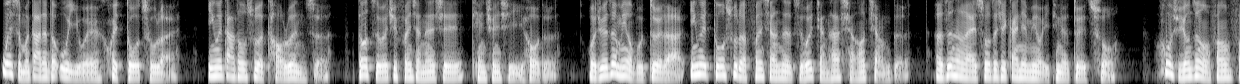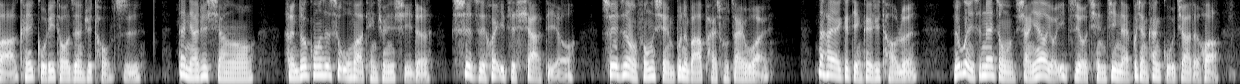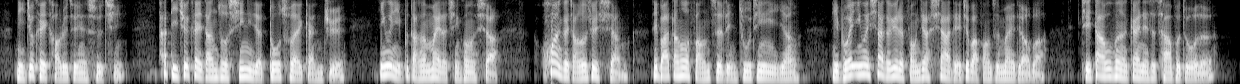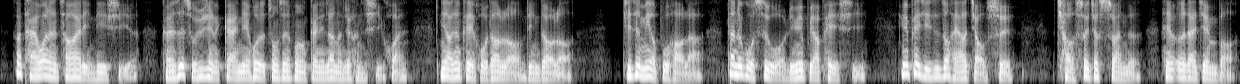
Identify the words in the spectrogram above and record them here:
为什么大家都误以为会多出来？因为大多数的讨论者都只会去分享那些填权息以后的。我觉得这没有不对啦，因为多数的分享者只会讲他想要讲的，而正常来说，这些概念没有一定的对错。或许用这种方法可以鼓励投资人去投资，但你要去想哦，很多公司是无法填权息的，市值会一直下跌哦，所以这种风险不能把它排除在外。那还有一个点可以去讨论，如果你是那种想要有一直有钱进来，不想看股价的话，你就可以考虑这件事情。它的确可以当做心里的多出来感觉，因为你不打算卖的情况下，换一个角度去想，你把它当做房子领租金一样，你不会因为下个月的房价下跌就把房子卖掉吧？其实大部分的概念是差不多的。那台湾人超爱领利息了，可能是储蓄险的概念或者终身俸的概念让人就很喜欢。你好像可以活到老，领到老，其实没有不好啦。但如果是我，宁愿不要配息，因为配息之中还要缴税，缴税就算了，还有二代健保，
